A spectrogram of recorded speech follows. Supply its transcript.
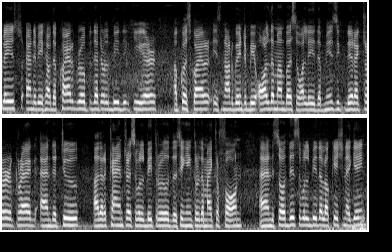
placed and we have the choir group that will be here. Of course choir is not going to be all the members only the music director craig and the two other cantors will be through the singing through the microphone. And so this will be the location again.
